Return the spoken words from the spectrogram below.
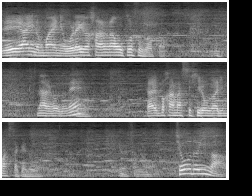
て。AI の前に俺が反乱を起こすぞなるほどと、ね、だいぶ話広がりましたけど、でもそのちょうど今、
